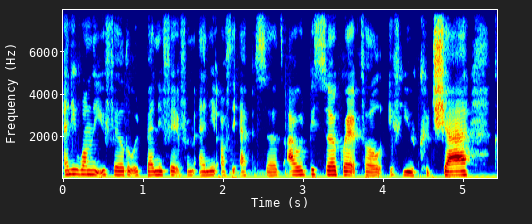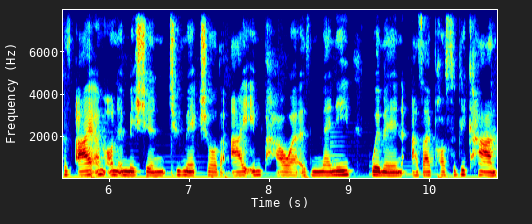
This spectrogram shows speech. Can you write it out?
anyone that you feel that would benefit from any of the episodes, I would be so grateful if you could share because I am on a mission to make sure that I empower as many women as I possibly can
